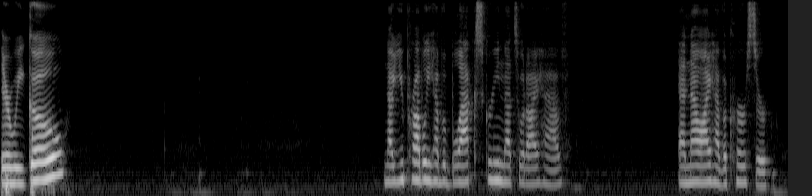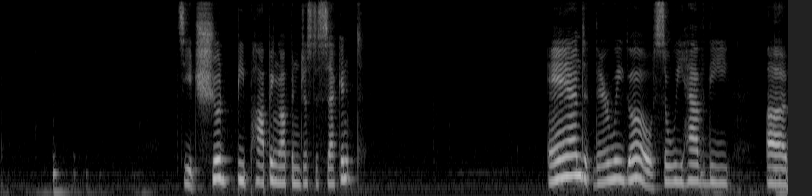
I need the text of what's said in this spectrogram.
There we go. Now you probably have a black screen, that's what I have. And now I have a cursor. See, it should be popping up in just a second. And there we go. So we have the uh,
